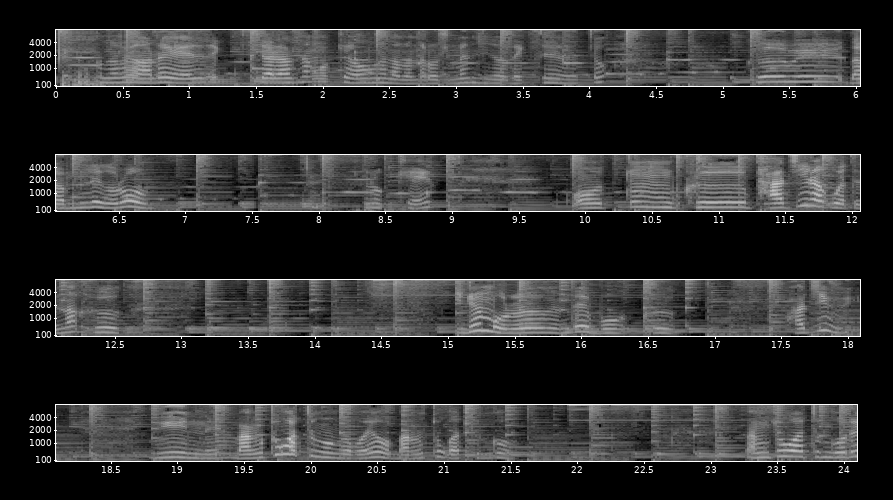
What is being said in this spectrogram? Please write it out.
그 다음에 아래에 기다란 삼각형 하나 만들어주면 진짜 넥타이겠죠? 그 다음에 남색으로 이렇게 어 좀 그 바지라고 해야 되나? 그 이름 모르는데 뭐 그 바지 위, 위에 있네 망토 같은 건가 봐요. 망토 같은 거. 망토 같은 거를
